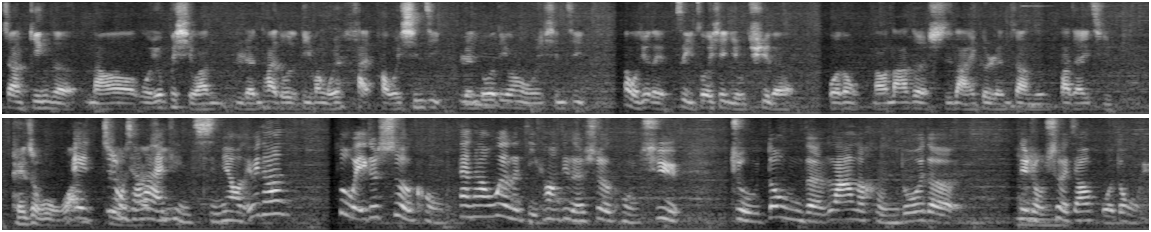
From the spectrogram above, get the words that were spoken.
这样盯着，然后我又不喜欢人太多的地方，我会害怕，我会心悸。人多的地方我会心悸，那我就得自己做一些有趣的活动，然后拉个十来个人这样子，大家一起陪着我玩。哎，这种想法还挺奇妙的，因为他作为一个社恐，但他为了抵抗自己的社恐，去主动的拉了很多的那种嗯社交活动。哎、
